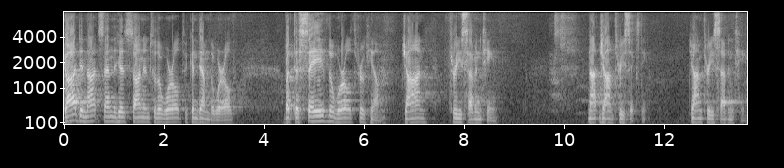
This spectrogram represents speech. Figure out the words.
God did not send his Son into the world to condemn the world, but to save the world through him. John 3:17. Not John 3:16. John 3:17.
